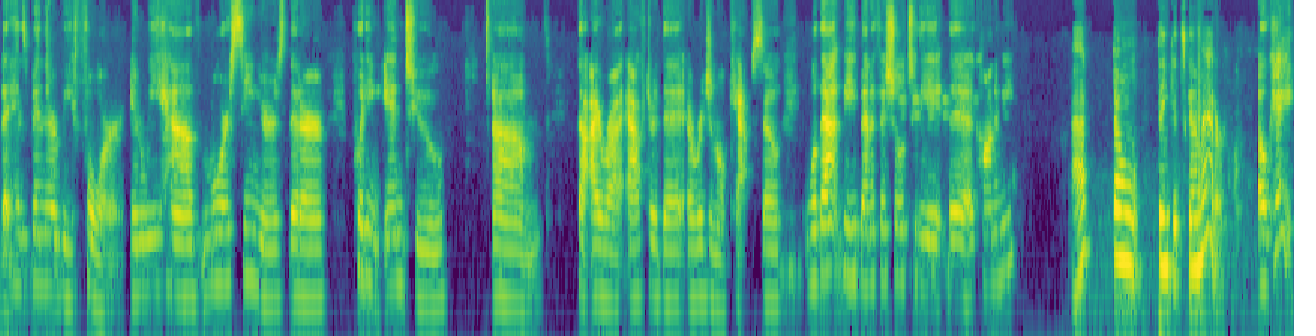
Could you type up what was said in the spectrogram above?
that has been there before, and we have more seniors that are putting into um, the IRA after the original cap. So will that be beneficial to the, the economy? I don't think it's going to matter. Okay.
